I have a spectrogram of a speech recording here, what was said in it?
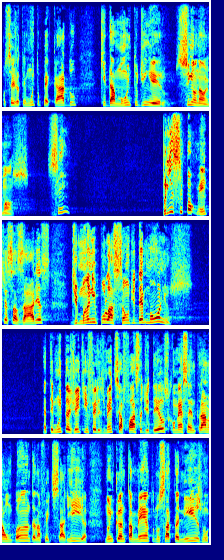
Ou seja, tem muito pecado que dá muito dinheiro. Sim ou não, irmãos? Sim. Principalmente essas áreas de manipulação de demônios. É, tem muita gente, infelizmente, se afasta de Deus, começa a entrar na umbanda, na feitiçaria, no encantamento, no satanismo,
